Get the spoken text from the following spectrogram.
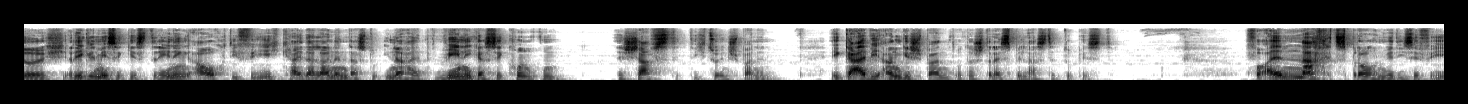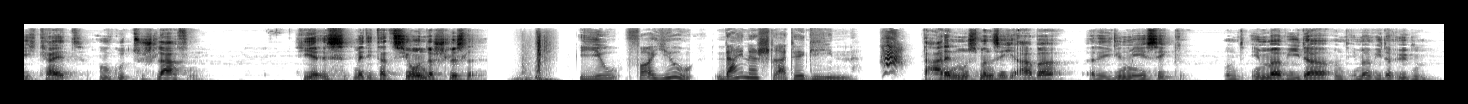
durch regelmäßiges Training auch die Fähigkeit erlernen, dass du innerhalb weniger Sekunden es schaffst, dich zu entspannen. Egal wie angespannt oder stressbelastet du bist. Vor allem nachts brauchen wir diese Fähigkeit, um gut zu schlafen. Hier ist Meditation der Schlüssel. You for You, deine Strategien. Darin muss man sich aber regelmäßig und immer wieder und immer wieder üben.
